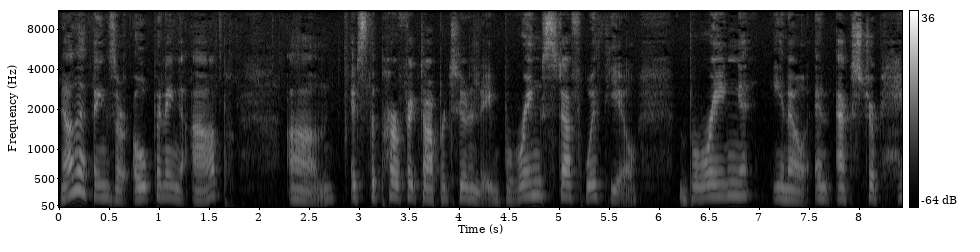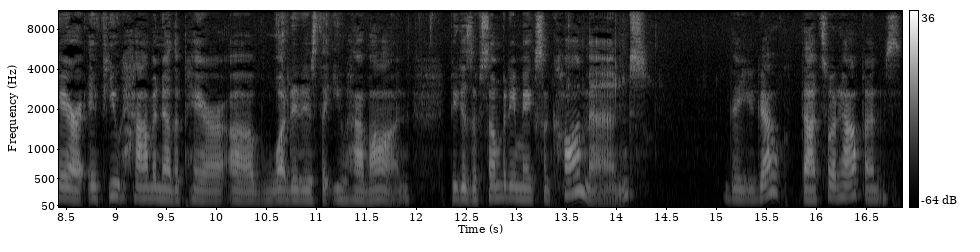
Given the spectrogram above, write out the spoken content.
now that things are opening up, um, it's the perfect opportunity. Bring stuff with you. Bring, you know, an extra pair if you have another pair of what it is that you have on. Because if somebody makes a comment, there you go. That's what happens.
